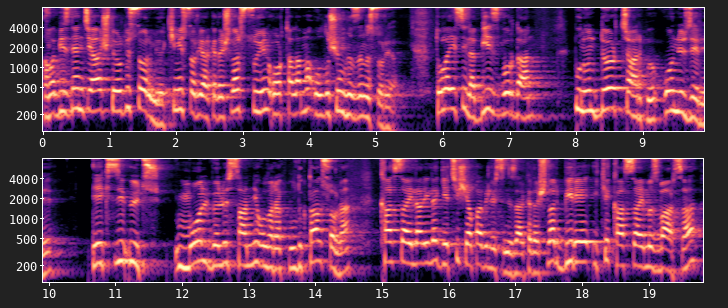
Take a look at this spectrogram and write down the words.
Ama bizden CH4'ü sormuyor. Kimi soruyor arkadaşlar? Suyun ortalama oluşum hızını soruyor. Dolayısıyla biz buradan bunun 4 çarpı 10 üzeri eksi 3 mol bölü saniye olarak bulduktan sonra katsayılarıyla geçiş yapabilirsiniz arkadaşlar. 1'e 2 katsayımız varsa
